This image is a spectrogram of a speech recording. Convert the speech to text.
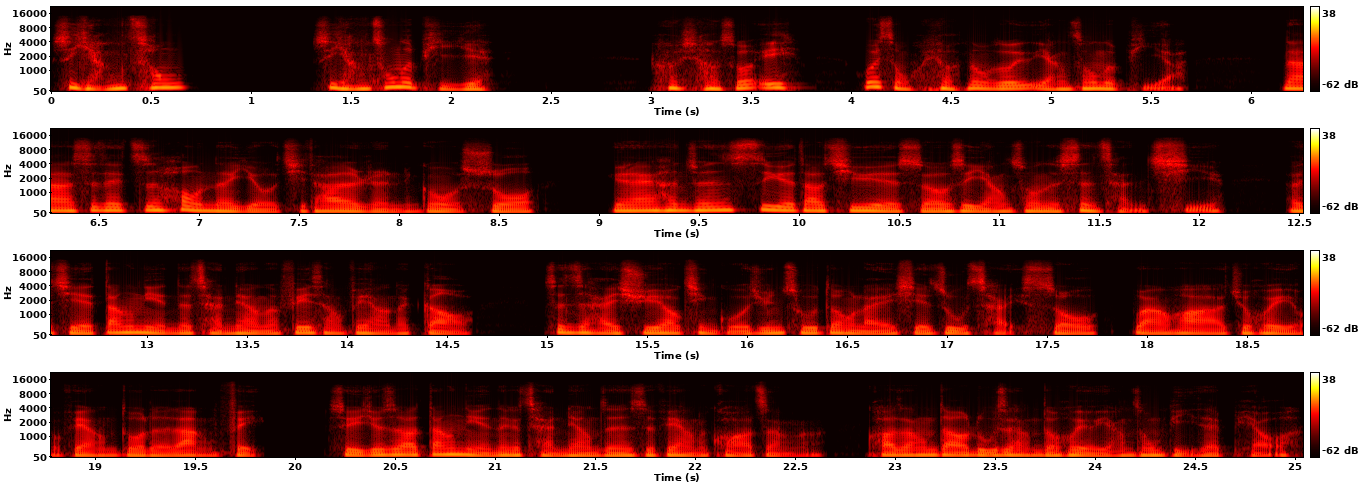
是洋葱，是洋葱的皮耶。我想说，诶，为什么会有那么多洋葱的皮啊？那是在之后呢，有其他的人跟我说。原来恒春四月到七月的时候是洋葱的盛产期，而且当年的产量呢非常非常的高，甚至还需要请国军出动来协助采收，不然的话就会有非常多的浪费。所以就知道当年那个产量真的是非常的夸张啊，夸张到路上都会有洋葱皮在飘啊。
